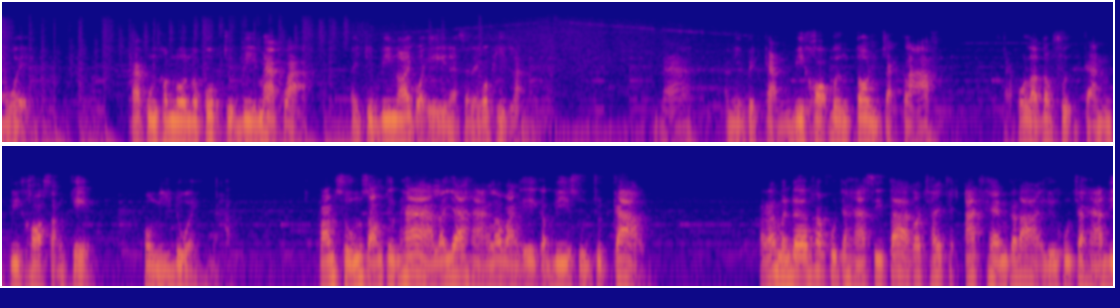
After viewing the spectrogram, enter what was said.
นะเว้ยถ้าคุณคำนวณมาปุ๊บจุด B มากกว่าไอ้จุด B น้อยกว่า A เนี่ยแสดงว่าผิดละนะอันนี้เป็นการวิเคราะห์เบื้องต้นจากกราฟ พวกเราต้องฝึกการวิเคราะห์สังเกตพวกนี้ด้วยนะครับ ความสูง 2.5 ระยะห่างระหว่าง A กับ B 0.9แล้วเหมือนเดิมครับคุณจะหาซีตาก็ใช้arc tan ก็ได้ หรือคุณจะหา D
